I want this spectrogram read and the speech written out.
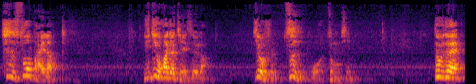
其实说白了。一句话就解释了，就是自我中心，对不对？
